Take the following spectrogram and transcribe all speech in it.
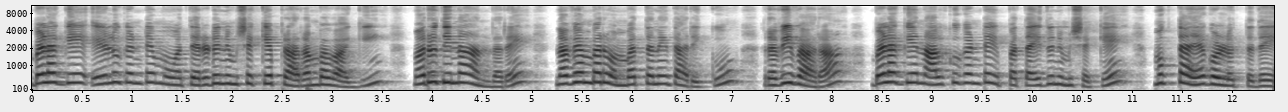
ಬೆಳಗ್ಗೆ ಏಳು ಗಂಟೆ ಮೂವತ್ತೆರಡು ನಿಮಿಷಕ್ಕೆ ಪ್ರಾರಂಭವಾಗಿ ಮರುದಿನ ಅಂದರೆ ನವೆಂಬರ್ ಒಂಬತ್ತನೇ ತಾರೀಕು, ರವಿವಾರ, ಬೆಳಗ್ಗೆ ನಾಲ್ಕು ಗಂಟೆ ಇಪ್ಪತ್ತೈದು ನಿಮಿಷಕ್ಕೆ ಮುಕ್ತಾಯಗೊಳ್ಳುತ್ತದೆ.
